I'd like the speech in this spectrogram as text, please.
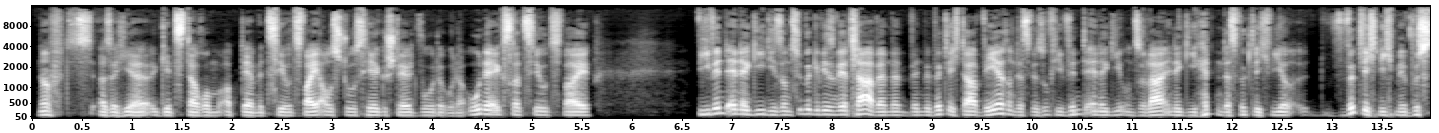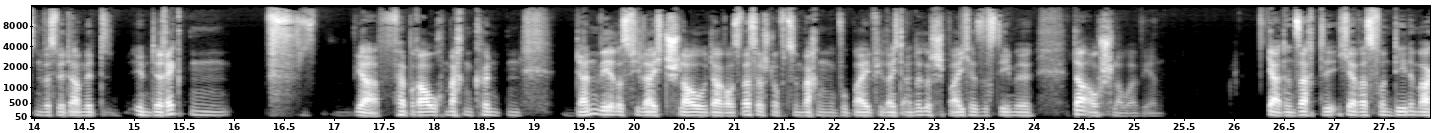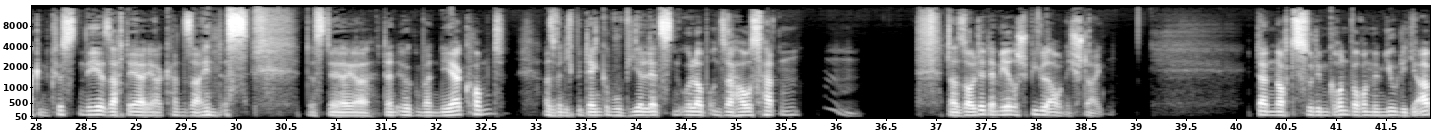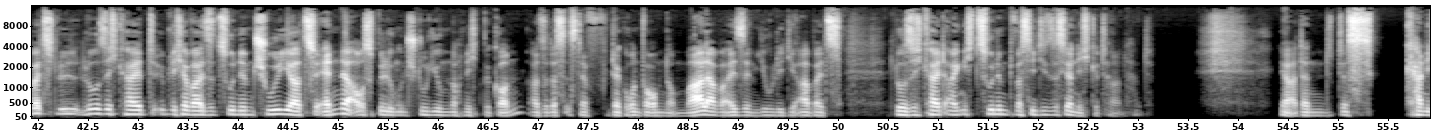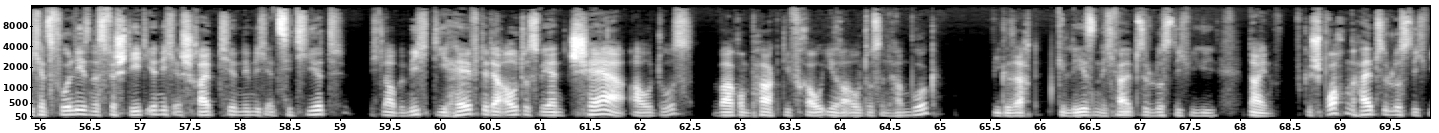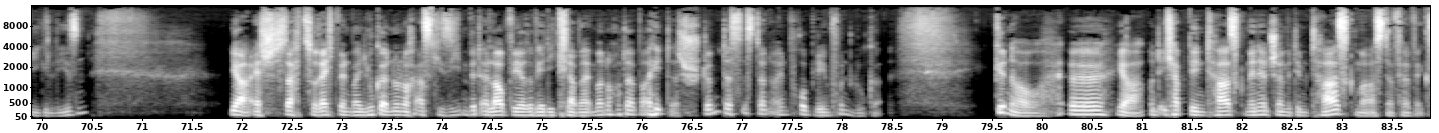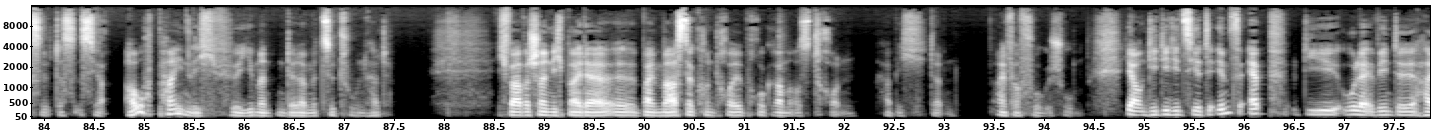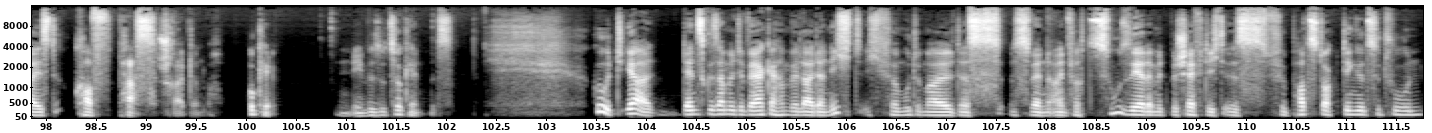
Ne, also hier geht es darum, ob der mit CO2-Ausstoß hergestellt wurde oder ohne extra CO2. Wie Windenergie, die sonst übergewiesen wäre, klar, wenn, wir, wenn wir wirklich da wären, dass wir so viel Windenergie und Solarenergie hätten, dass wirklich wir wirklich nicht mehr wüssten, was wir damit im direkten ja, Verbrauch machen könnten, dann wäre es vielleicht schlau, daraus Wasserstoff zu machen, wobei vielleicht andere Speichersysteme da auch schlauer wären ja, dann sagte ich ja was von Dänemark in Küstennähe, sagte er, ja, kann sein, dass, dass der ja dann irgendwann näher kommt. Also wenn ich bedenke, wo wir letzten Urlaub unser Haus hatten, hm, da sollte der Meeresspiegel auch nicht steigen. Dann noch zu dem Grund, warum im Juli die Arbeitslosigkeit üblicherweise zunimmt. Schuljahr zu Ende, Ausbildung und Studium noch nicht begonnen. Also das ist der, der Grund, warum normalerweise im Juli die Arbeitslosigkeit eigentlich zunimmt, was sie dieses Jahr nicht getan hat. Ja, dann das kann ich jetzt vorlesen, das versteht ihr nicht. Er schreibt hier nämlich, er zitiert, ich glaube mich, die Hälfte der Autos wären Chair-Autos. Warum parkt die Frau ihre Autos in Hamburg? Wie gesagt, gelesen nicht halb so lustig wie, nein, gesprochen halb so lustig wie gelesen. Ja, er sagt zu Recht, wenn bei Luca nur noch ASCII 7-Bit erlaubt wäre, wäre die Klammer immer noch dabei. Das stimmt, das ist dann ein Problem von Luca. Genau, äh, ja, und ich habe den Task Manager mit dem Taskmaster verwechselt. Das ist ja auch peinlich für jemanden, der damit zu tun hat. Ich war wahrscheinlich bei der äh, beim Master-Kontrollprogramm aus Tron, habe ich dann einfach vorgeschoben. Ja, und die dedizierte Impf-App, die Ola erwähnte, heißt COV-Pass, schreibt er noch. Okay, nehmen wir so zur Kenntnis. Gut, ja, Dens gesammelte Werke haben wir leider nicht. Ich vermute mal, dass Sven einfach zu sehr damit beschäftigt ist, für Podstock Dinge zu tun.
